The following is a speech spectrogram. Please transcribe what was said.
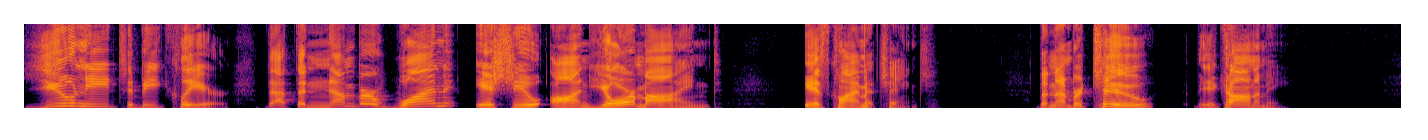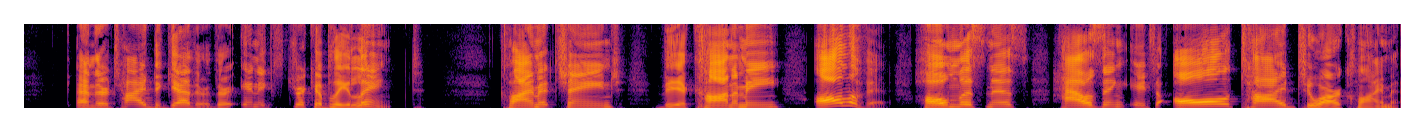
you need to be clear that the number one issue on your mind is climate change. The number two, the economy. And they're tied together, they're inextricably linked. Climate change, the economy, all of it, homelessness, housing, it's all tied to our climate.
